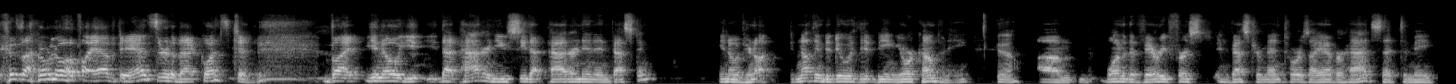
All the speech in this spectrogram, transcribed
Because I don't know if I have the answer to that question. But you know, you, that pattern, you see that pattern in investing. You know, if you're not nothing to do with it being your company. Yeah. Um, one of the very first investor mentors I ever had said to me,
